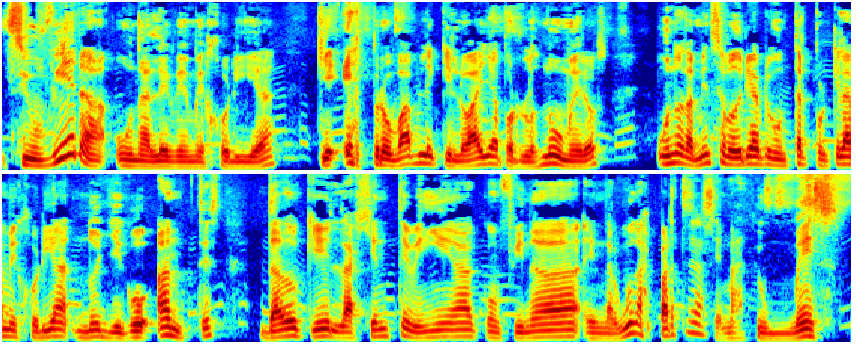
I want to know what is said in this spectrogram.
si hubiera una leve mejoría, que es probable que lo haya por los números, uno también se podría preguntar por qué la mejoría no llegó antes, dado que la gente venía confinada en algunas partes hace más de un mes.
